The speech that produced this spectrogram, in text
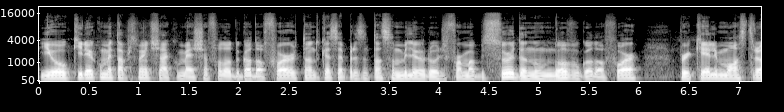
E eu queria comentar, principalmente já que o Mesh já falou do God of War, o tanto que essa apresentação melhorou de forma absurda no novo God of War, porque ele mostra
